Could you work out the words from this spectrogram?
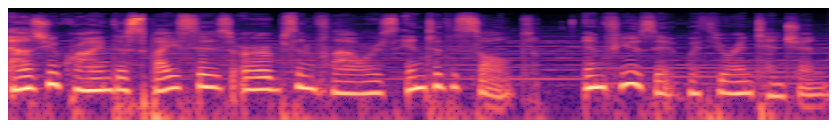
As you grind the spices, herbs, and flowers into the salt, infuse it with your intention.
